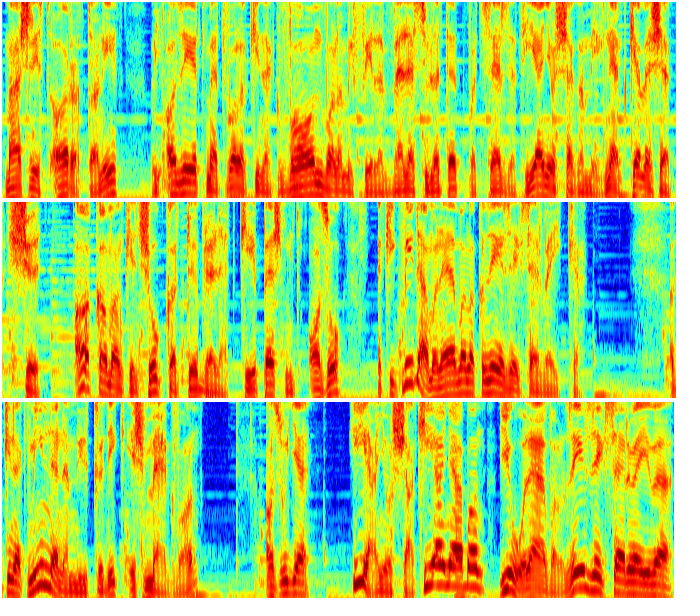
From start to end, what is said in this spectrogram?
másrészt arra tanít, hogy azért, mert valakinek van valamiféle veleszületett vagy szerzett hiányossága, még nem kevesebb, sőt, alkalmanként sokkal többre lett képes, mint azok, akik vidáman el vannak az érzékszerveikkel. Akinek minden nem működik, és megvan, az ugye hiányosság hiányában jól el van az érzékszerveivel,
